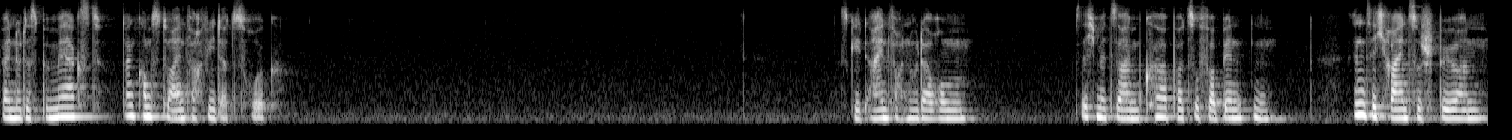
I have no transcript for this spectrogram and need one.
Wenn du das bemerkst, dann kommst du einfach wieder zurück. Es geht einfach nur darum, sich mit seinem Körper zu verbinden, in sich reinzuspüren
